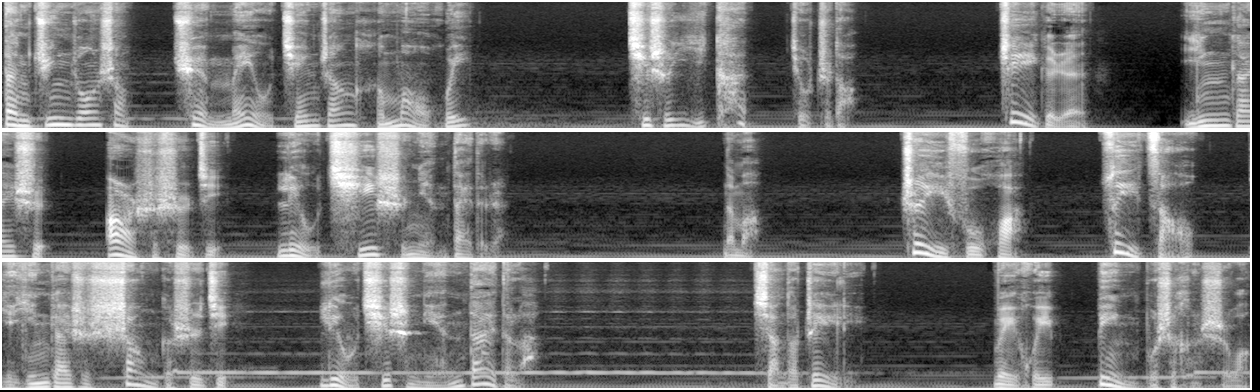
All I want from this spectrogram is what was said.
但军装上却没有肩章和帽徽。其实一看就知道，这个人应该是二十世纪。六七十年代的人，那么这幅画最早也应该是上个世纪六七十年代的了。想到这里，魏辉并不是很失望。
